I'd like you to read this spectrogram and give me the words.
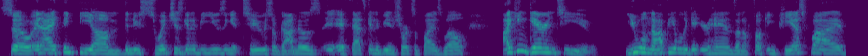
So, and I think the um the new Switch is going to be using it too. So God knows if that's going to be in short supply as well. I can guarantee you, you will not be able to get your hands on a fucking PS5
